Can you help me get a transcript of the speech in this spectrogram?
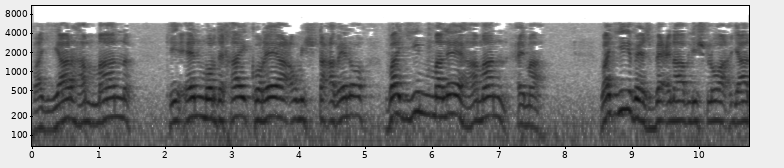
וירא המן כי אין מרדכי קורע ומשתחווה לו, וימלא המן חמה. וייבז בעיניו לשלוח יד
